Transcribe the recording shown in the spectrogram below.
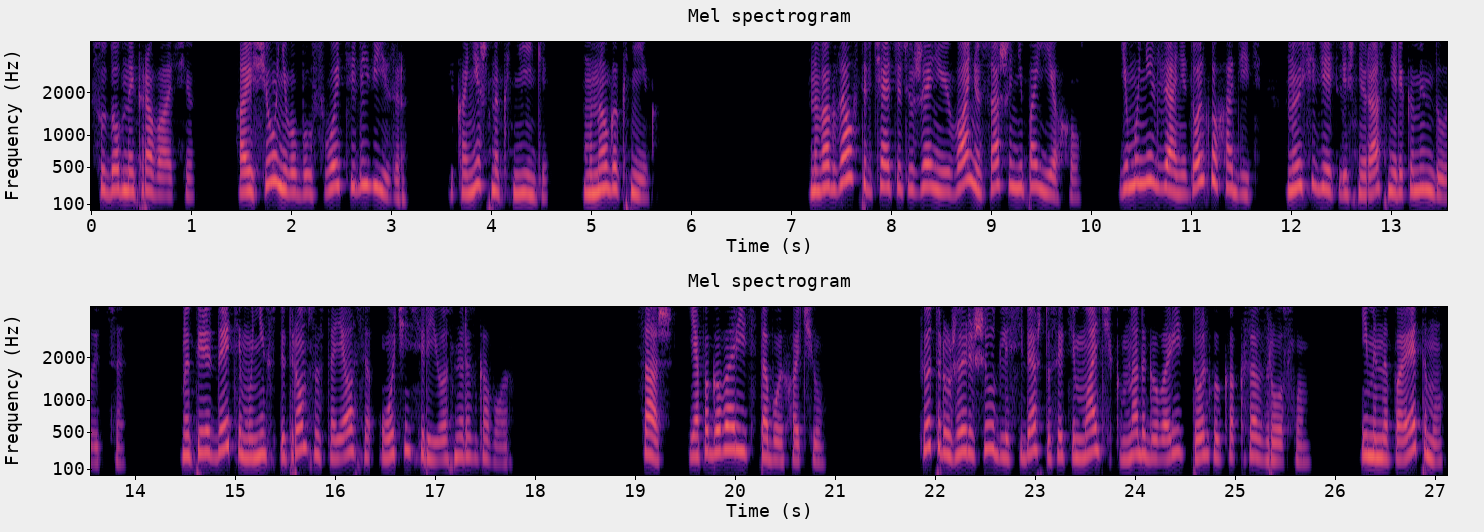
с удобной кроватью. А еще у него был свой телевизор. И, конечно, книги. Много книг. На вокзал встречать тетю Женю и Ваню Саша не поехал. Ему нельзя не только ходить, но и сидеть лишний раз не рекомендуется. Но перед этим у них с Петром состоялся очень серьезный разговор. «Саш, я поговорить с тобой хочу». Петр уже решил для себя, что с этим мальчиком надо говорить только как со взрослым. Именно поэтому,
